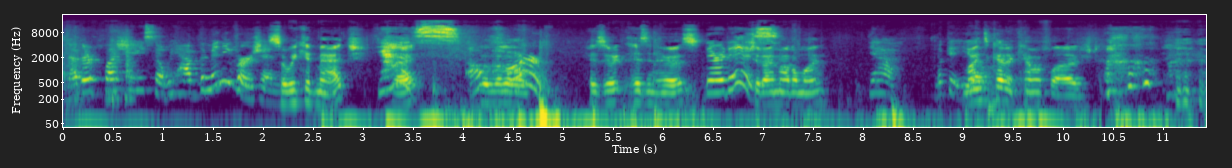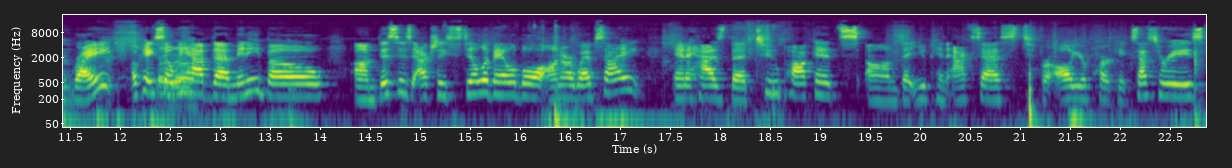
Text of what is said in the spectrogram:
another plushie. So we have the mini version. So we could match. yes. The Oh, little- Harv. His, his and hers. There it is. Should I model mine? Yeah. Look at you. Mine's kind of camouflaged. right? Okay, so we uh, have the mini Bao. Um, this is actually still available on our website, and it has the two pockets um, that you can access for all your park accessories,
